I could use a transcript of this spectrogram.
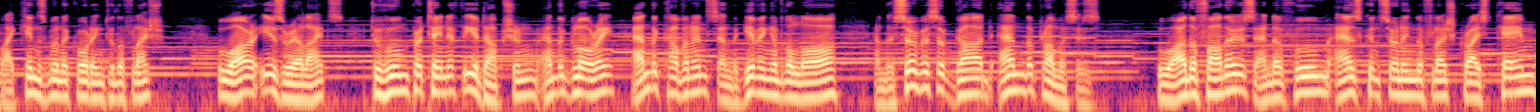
my kinsmen according to the flesh, who are Israelites, to whom pertaineth the adoption, and the glory, and the covenants, and the giving of the law, and the service of God, and the promises, who are the fathers, and of whom, as concerning the flesh, Christ came,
